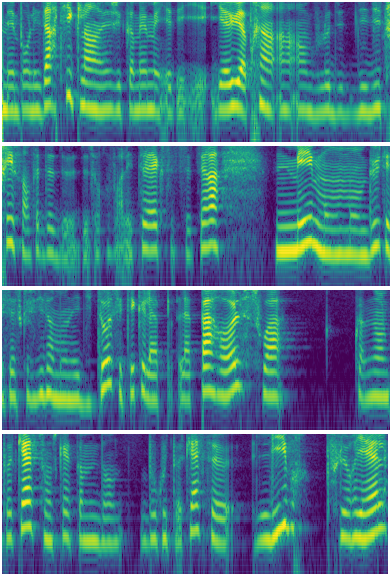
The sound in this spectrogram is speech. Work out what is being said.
même pour les articles, hein, j'ai quand même, il y, a eu après un, un boulot d'éditrice en fait, de, revoir les textes, etc. Mais mon, but, et c'est ce que je dis dans mon édito, c'était que la, parole soit, comme dans le podcast, ou en tout cas comme dans beaucoup de podcasts, euh, libre, pluriel,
